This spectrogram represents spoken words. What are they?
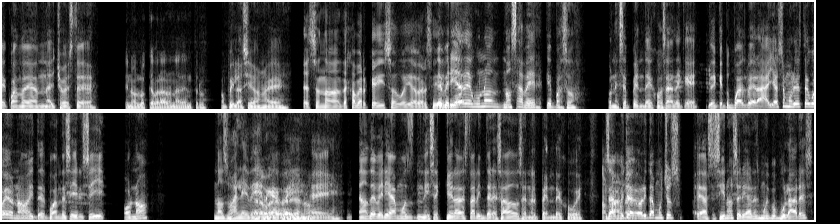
de cuándo hayan hecho este Si no lo quebraron adentro. compilación. eh. Eso no, deja ver qué hizo, güey, a ver si. Debería de uno no saber qué pasó con ese pendejo. O sea, de que, de que tú puedas ver, ah, ya se murió este güey o no, y te puedan decir sí o no. Nos vale verga, vale güey. verga, ¿no? No deberíamos ni siquiera estar interesados en el pendejo, güey. No o sea, mucha- ahorita muchos eh, asesinos seriales muy populares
